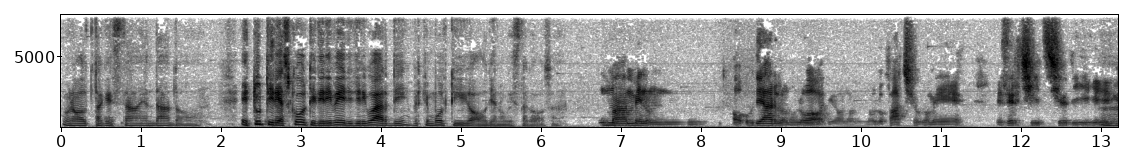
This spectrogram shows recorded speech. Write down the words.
una volta che stai andato... E tu ti riascolti, ti rivedi, ti riguardi? Perché molti odiano questa cosa. Ma a me non... odiarlo non lo odio, non, non lo faccio come esercizio di... Mm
